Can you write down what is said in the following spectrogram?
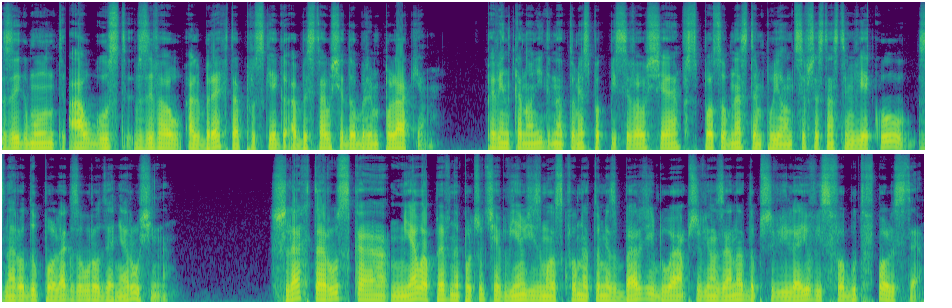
Zygmunt August wzywał Albrechta Pruskiego, aby stał się dobrym Polakiem. Pewien kanonik natomiast podpisywał się w sposób następujący w XVI wieku z narodu Polak z urodzenia Rusin. Szlachta ruska miała pewne poczucie więzi z Moskwą, natomiast bardziej była przywiązana do przywilejów i swobód w Polsce.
